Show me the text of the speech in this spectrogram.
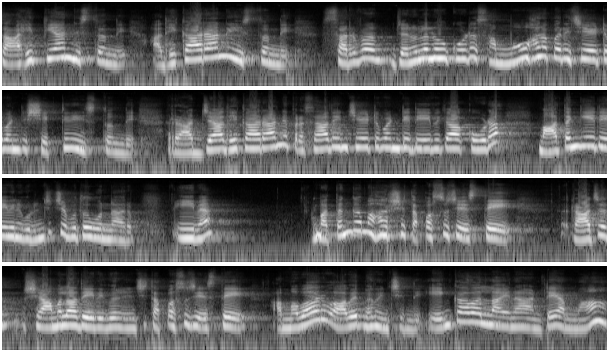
సాహిత్యాన్ని ఇస్తుంది అధికారాన్ని ఇస్తుంది సర్వ జనులను కూడా సమ్మోహనపరిచేటువంటి శక్తిని ఇస్తుంది రాజ్యాధికారాన్ని ప్రసాదించేటువంటి దేవిగా కూడా మాతంగీదేవిని గురించి చెబుతూ ఉన్నారు. ఈమె మతంగ మహర్షి తపస్సు చేస్తే రాజ శ్యామలాదేవి గురించి తపస్సు చేస్తే అమ్మవారు ఆవిర్భవించింది. ఏం కావాలి నాయన అంటే అమ్మ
